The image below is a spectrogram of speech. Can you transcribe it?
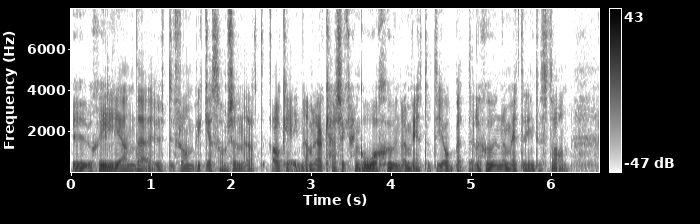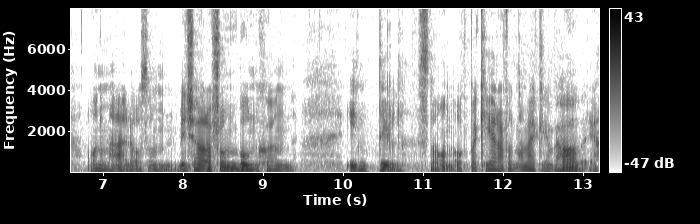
urskiljande utifrån vilka som känner att okej, okay, jag kanske kan gå 700 meter till jobbet eller 700 meter in till stan. Och de här då som vill köra från Bondsjön in till stan och parkera för att man verkligen behöver det.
